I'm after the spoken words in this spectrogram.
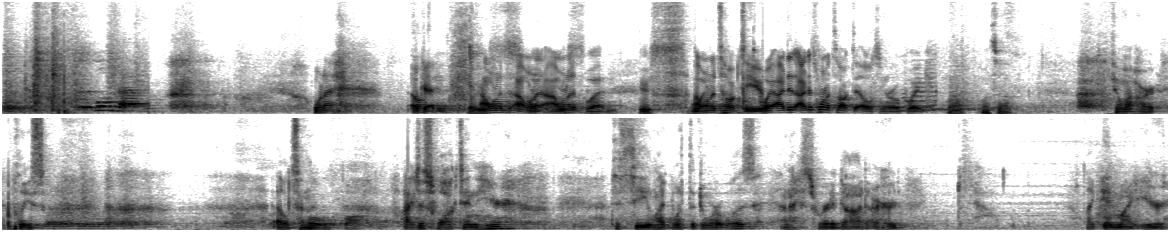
What was that? When oh, I, okay, I want to, I want to, I want You're to, sweating. You're I want to talk to you. Wait, I, did, I just want to talk to Elton real quick. What? What's up? Feel my heart, please. Elton. Oh fuck. I just walked in here to see like what the door was, and I swear to God, I heard like in my ear,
